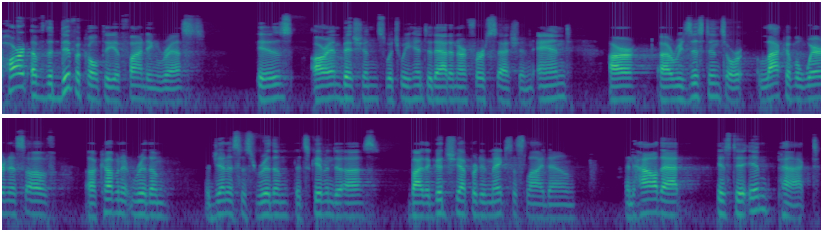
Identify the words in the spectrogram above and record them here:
part of the difficulty of finding rest is our ambitions, which we hinted at in our first session, and our uh, resistance or lack of awareness of covenant rhythm, the Genesis rhythm that's given to us by the Good Shepherd who makes us lie down, and how that is to impact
